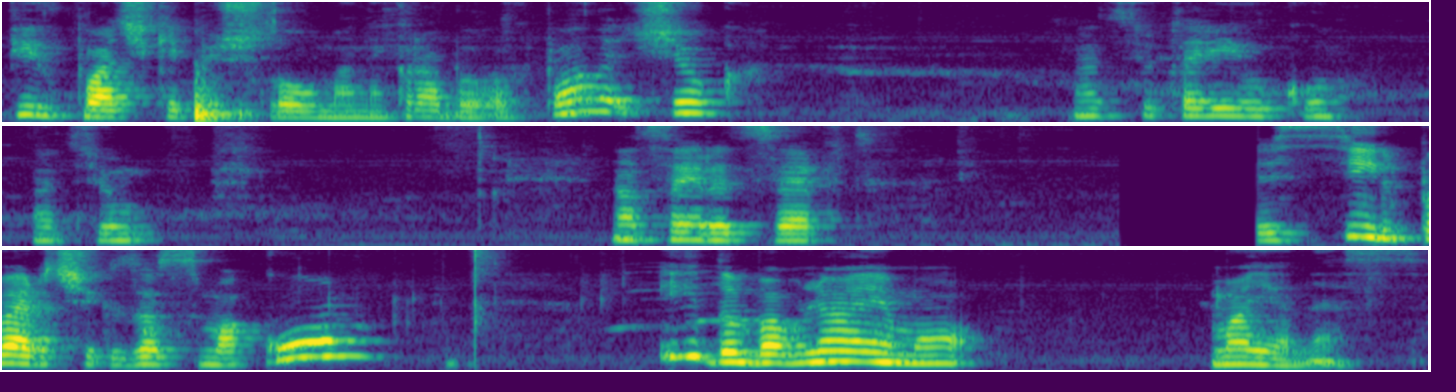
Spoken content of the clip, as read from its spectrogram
Пів пачки пішло у мене крабових паличок на цю тарілку, на, цю, на цей рецепт. Сіль, перчик за смаком і додаємо майонез.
